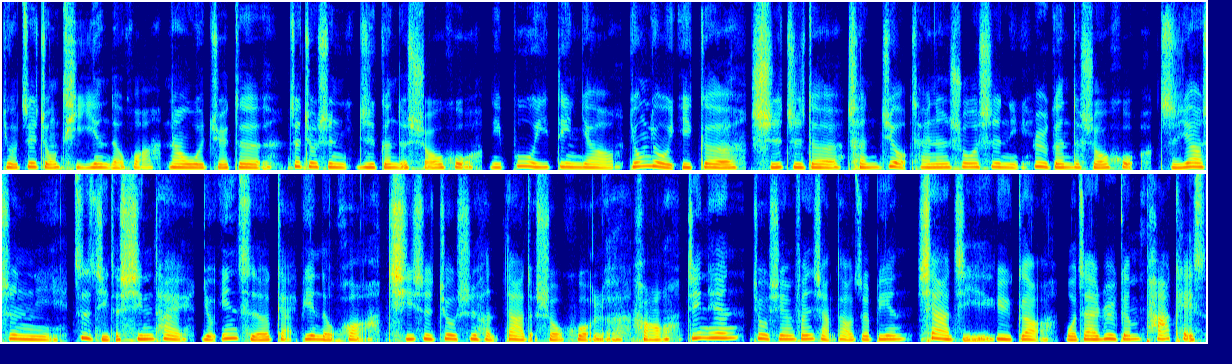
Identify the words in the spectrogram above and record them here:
有这种体验的话，那我觉得这就是你日更的收获。你不一定要拥有一个实质的成就才能说是你日更的收获，只要是你自己的心态有因此而改变的话，其实就是很大的收获了。好，今天就先分享到这边。下集预告我在日更 Parkes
